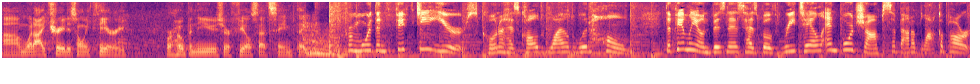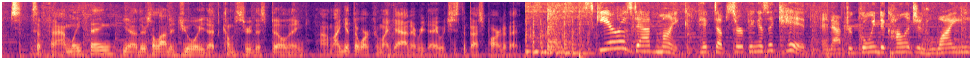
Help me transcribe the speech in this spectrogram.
Um, what I create is only theory. We're hoping the user feels that same thing. For more than 50 years, Kona has called Wildwood home. The family owned business has both retail and board shops about a block apart. It's a family thing. You know, there's a lot of joy that comes through this building. Um, I get to work with my dad every day, which is the best part of it. Sciera's dad, Mike, picked up surfing as a kid, and after going to college in Hawaii,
